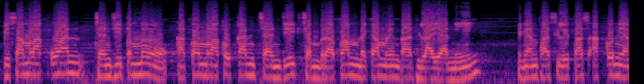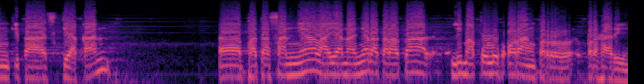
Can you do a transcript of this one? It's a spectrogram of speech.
bisa melakukan janji temu atau melakukan janji jam berapa mereka minta dilayani dengan fasilitas akun yang kita sediakan. Uh, batasannya layanannya rata-rata 50 orang per per hari.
